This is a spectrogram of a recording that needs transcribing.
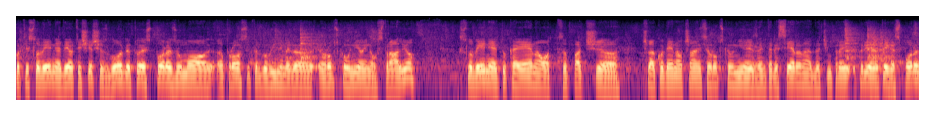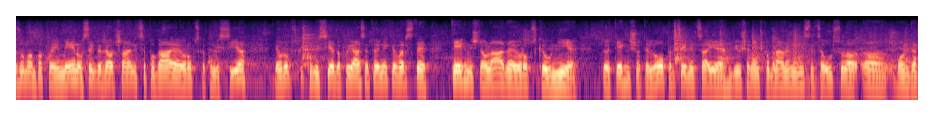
kot je Slovenija del te širše zgodbe, to je sporazum o eh, prosti trgovini med eh, Evropsko unijo in Avstralijo. Slovenija je tukaj ena od, pač, čla, kot ena od članic Evropske unije zainteresirana, da čim prej prije do tega sporazuma, ampak v imenu vseh držav članice pogaja Evropska komisija. Evropska komisija, da pojasnim, to je neke vrste tehnična vlada Evropske unije. To je tehnično telo, predsednica je bivša nemška obrambna ministrica Ursula uh, von, der,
